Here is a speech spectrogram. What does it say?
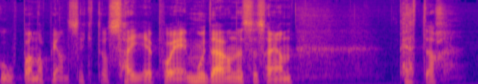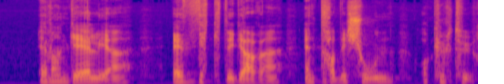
roper han opp i ansiktet og sier på moderne så sier han Peter, evangeliet er viktigere enn tradisjon og kultur.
